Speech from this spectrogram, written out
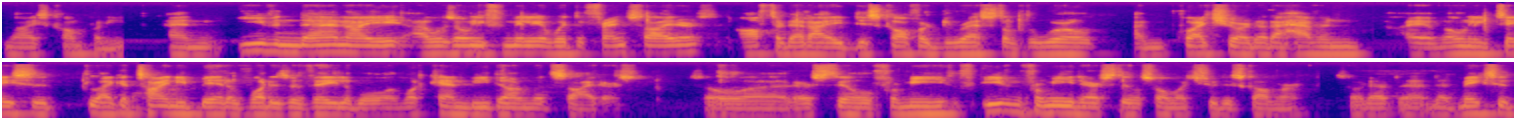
nice company. And even then, I, I was only familiar with the French ciders. After that, I discovered the rest of the world. I'm quite sure that I haven't, I have only tasted like a tiny bit of what is available and what can be done with ciders. So uh, there's still, for me, even for me, there's still so much to discover. So that uh, that makes it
